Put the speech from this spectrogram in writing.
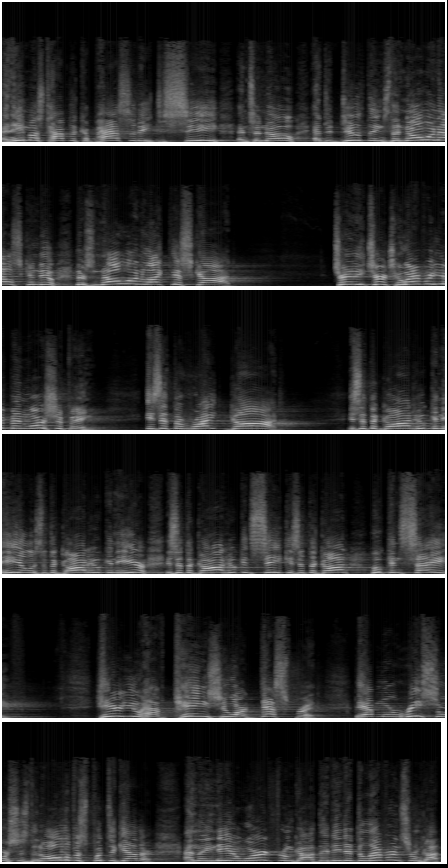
And he must have the capacity to see and to know and to do things that no one else can do. There's no one like this God. Trinity Church, whoever you've been worshiping, is it the right God? Is it the God who can heal? Is it the God who can hear? Is it the God who can seek? Is it the God who can save? Here you have kings who are desperate they have more resources than all of us put together. And they need a word from God. They need a deliverance from God.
